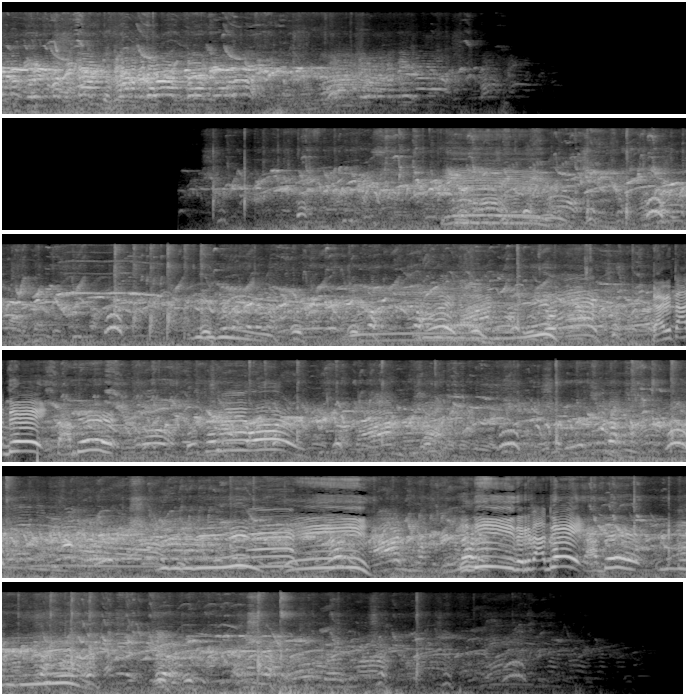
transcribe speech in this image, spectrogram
Dari tadi. Tadi. Tujuhnya, woi. Ini dari tadi. Tadi.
